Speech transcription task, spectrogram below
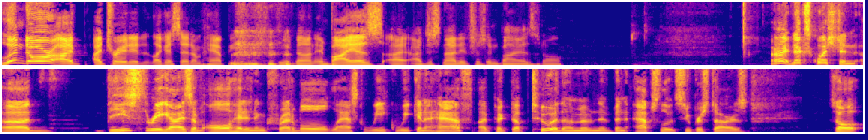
Lindor, I I traded. Like I said, I'm happy to have done. And Baez, I I'm just not interested in Baez at all. All right, next question. Uh, these three guys have all had an incredible last week, week and a half. I picked up two of them and have been absolute superstars. So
